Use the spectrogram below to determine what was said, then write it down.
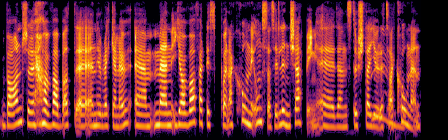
barn så jag har vabbat eh, en hel vecka nu. Eh, men jag var faktiskt på en aktion i onsdags i Linköping, eh, den största djurrättsaktionen mm.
